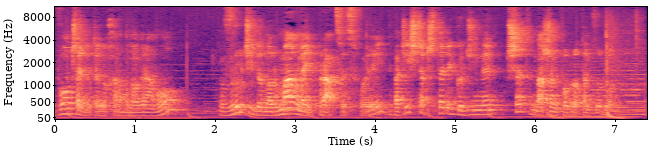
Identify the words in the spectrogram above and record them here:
włączeniu tego harmonogramu wróci do normalnej pracy swojej 24 godziny przed naszym powrotem z urlopu.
